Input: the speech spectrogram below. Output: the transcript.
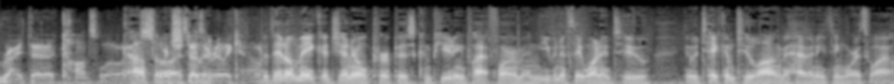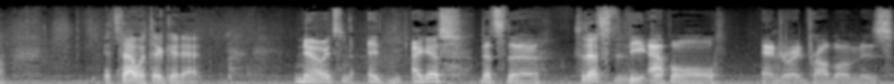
Right, the console OS, Console which OS, doesn't really count. But they don't make a general purpose computing platform, and even if they wanted to, it would take them too long to have anything worthwhile. It's not what they're good at. No, it's it. I guess that's the So that's the Apple Android problem is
